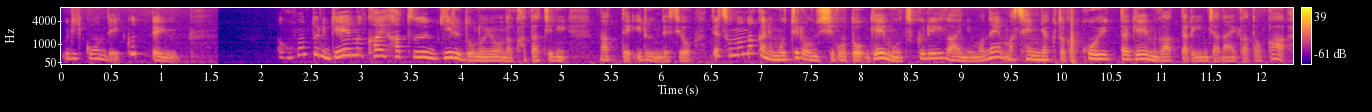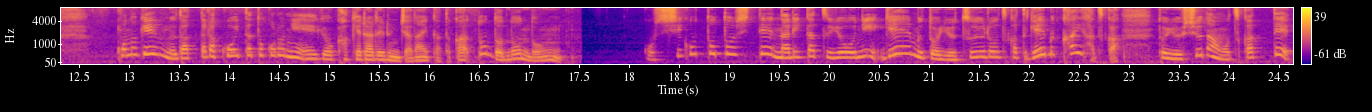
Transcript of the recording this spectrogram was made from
売り込んでいくっていう。本当にゲーム開発ギルドのような形になっているんですよ。でその中にもちろん仕事ゲームを作る以外にもね、まあ、戦略とかこういったゲームがあったらいいんじゃないかとかこのゲームだったらこういったところに営業をかけられるんじゃないかとかどんどんどんどんこう仕事として成り立つようにゲームというツールを使ってゲーム開発かという手段を使って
